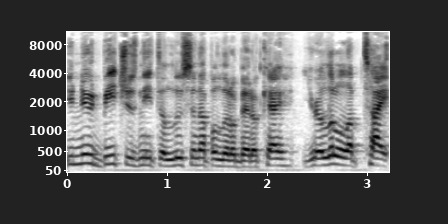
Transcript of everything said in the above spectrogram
you nude beaches need to loosen up a little bit, okay? You're a little uptight.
